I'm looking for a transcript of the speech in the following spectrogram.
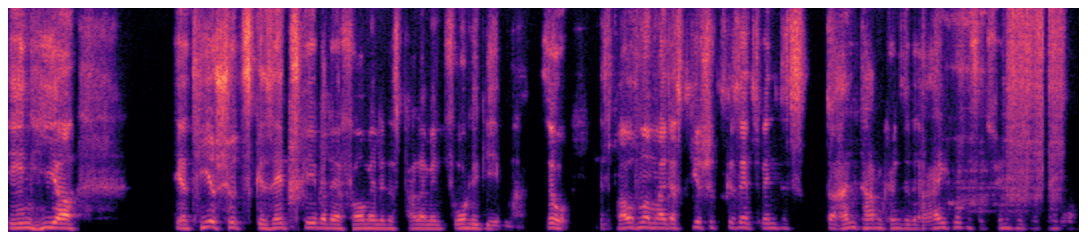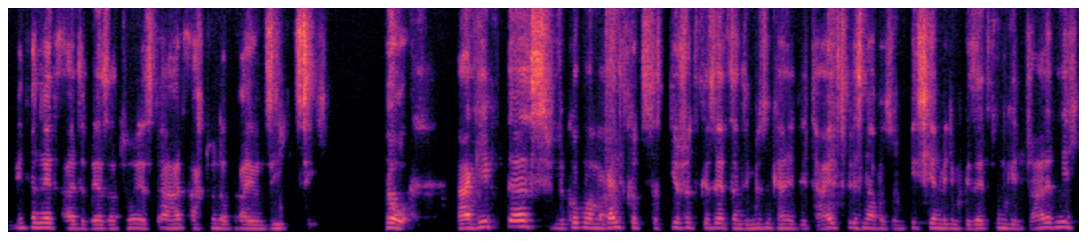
den hier der Tierschutzgesetzgeber, der formelle das Parlament vorgegeben hat? So, jetzt brauchen wir mal das Tierschutzgesetz. Wenn es zur Hand haben, können Sie da reingucken. Sonst finden Sie wahrscheinlich auch im Internet. Also wer Sartorius da hat, 873. So, da gibt es, wir gucken mal ganz kurz das Tierschutzgesetz an, Sie müssen keine Details wissen, aber so ein bisschen mit dem Gesetz umgehen schadet nicht.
